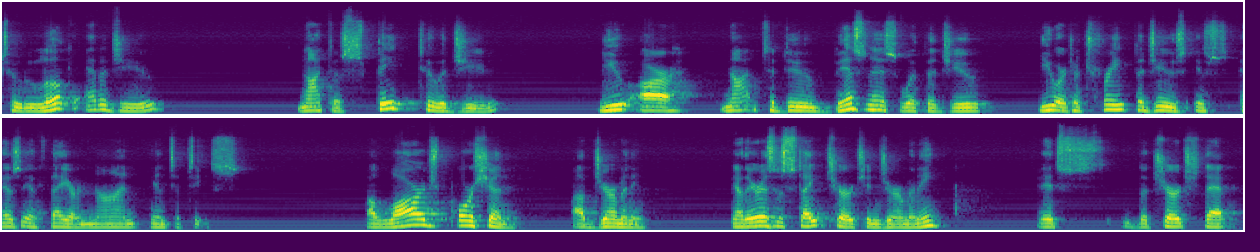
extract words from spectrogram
to look at a Jew, not to speak to a Jew. You are not to do business with the Jew. You are to treat the Jews as, as if they are non entities. A large portion of Germany. Now, there is a state church in Germany. It's the church that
